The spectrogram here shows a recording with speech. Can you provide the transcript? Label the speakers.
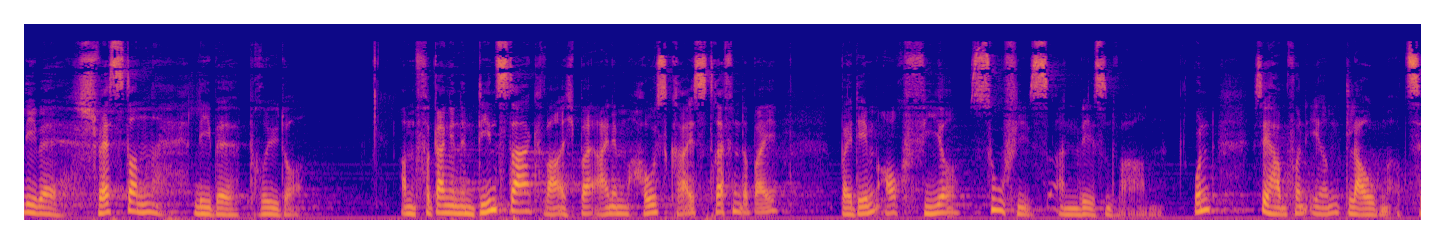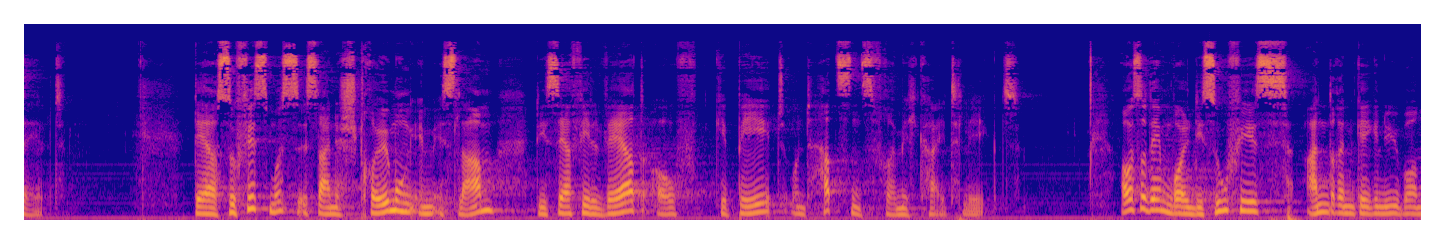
Speaker 1: Liebe Schwestern, liebe Brüder, am vergangenen Dienstag war ich bei einem Hauskreistreffen dabei, bei dem auch vier Sufis anwesend waren. Und sie haben von ihrem Glauben erzählt. Der Sufismus ist eine Strömung im Islam, die sehr viel Wert auf Gebet und Herzensfrömmigkeit legt. Außerdem wollen die Sufis anderen gegenüber,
